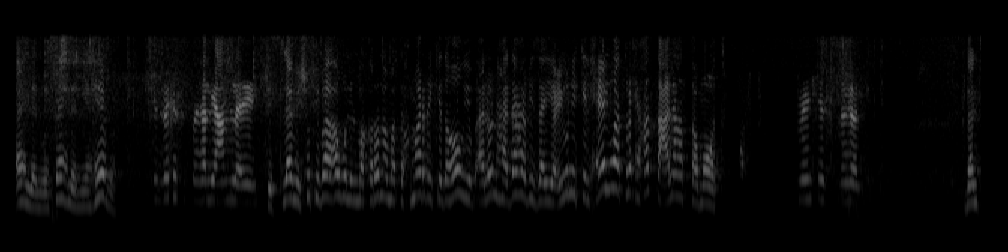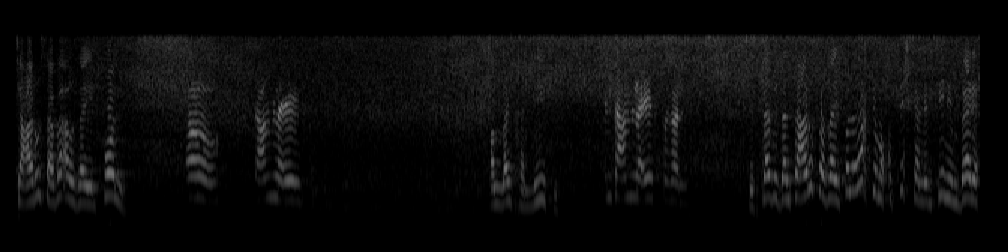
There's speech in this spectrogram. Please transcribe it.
أهلا وسهلا يا هبة. ازيك يا ست غالية؟ عاملة إيه؟ تسلمي شوفي بقى أول المكرونة ما تحمر كده اهو يبقى لونها ذهبي زي عيونك الحلوة تروحي حاطة عليها الطماطم. ماشي يا ست غالية. ده انت عروسة بقى وزي الفل. آه انت عاملة إيه؟ الله يخليكي. انت عاملة إيه يا ست غاليه تسلمي ده انت عروسة زي الفل. يا أختي ما كنتيش كلمتيني امبارح.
